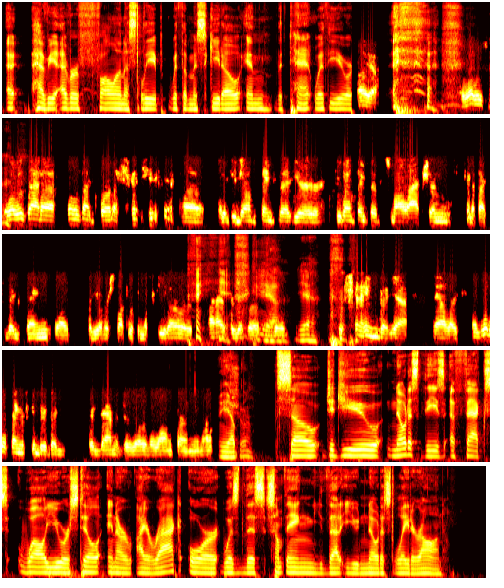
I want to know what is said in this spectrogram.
Uh, have you ever fallen asleep with a mosquito in the tent with you? Or Oh, yeah. What was, what was that, uh, what was that quote I sent you? Uh, but if you don't think that you're, if you don't think that small actions can affect big things, like, have you ever slept with a mosquito? Or I forget the, Yeah. the, Yeah. the saying, but yeah, yeah, like, like little things can do big, big damages over the long term, you know? yep. Sure. So, did you notice these effects while you were still in Ar- Iraq, or was this something that you noticed later on?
